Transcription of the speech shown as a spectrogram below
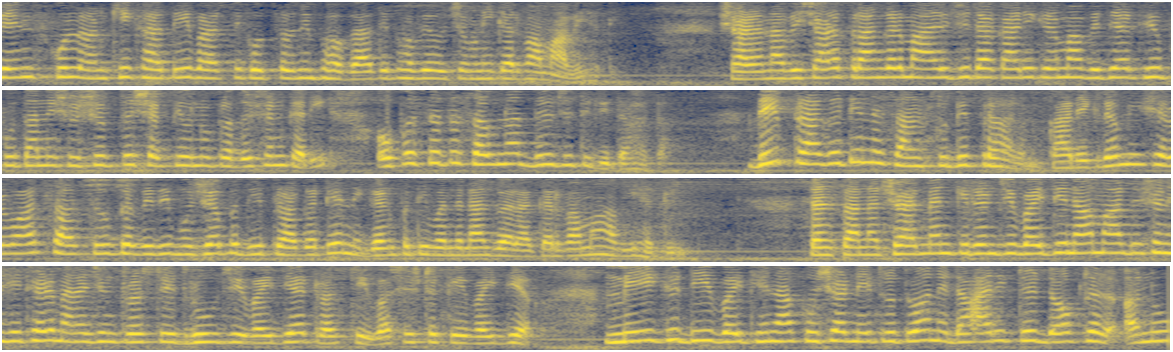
જૈન સ્કૂલ અણખી ખાતે વાર્ષિક ઉત્સવની ભવ્યાતિ ભવ્ય ઉજવણી કરવામાં આવી હતી. શાળાના વિશાળ પ્રાંગણમાં આયોજિત આ કાર્યક્રમમાં વિદ્યાર્થીઓ પોતાની સુષુપ્ત શક્તિઓનું પ્રદર્શન કરી ઉપસ્થિત સૌના દિલ જીતી લીધા હતા. દીપ પ્રાગટ્ય અને સાંસ્કૃતિક પ્રારંભ. કાર્યક્રમની શરૂઆત શાસ્ત્રોક્ત વિધિ મુજબ દીપ પ્રાગટ્ય અને ગણપતિ વંદના દ્વારા કરવામાં આવી હતી. સંસ્થાના ચેરમેન કિરણજી વૈદ્યના માર્ગદર્શન હેઠળ મેનેજિંગ ટ્રસ્ટી ધ્રુવજી વૈદ્ય, ટ્રસ્ટી વશિષ્ઠ કે વૈદ્ય મેઘ ડી વૈદ્યના કુશળ નેતૃત્વ અને ડાયરેક્ટર ડોક્ટર અનુ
